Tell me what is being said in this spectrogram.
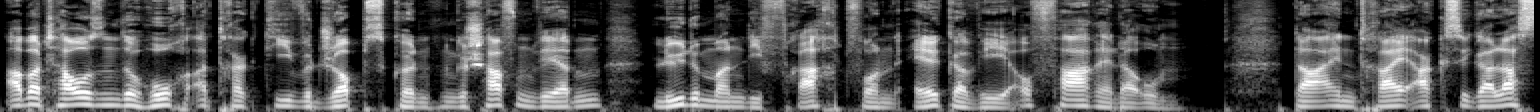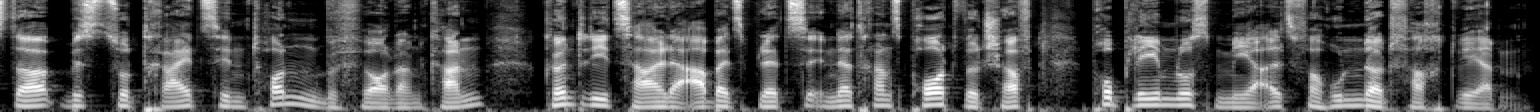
Aber tausende hochattraktive Jobs könnten geschaffen werden, lüde man die Fracht von Lkw auf Fahrräder um. Da ein dreiachsiger Laster bis zu 13 Tonnen befördern kann, könnte die Zahl der Arbeitsplätze in der Transportwirtschaft problemlos mehr als verhundertfacht werden.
